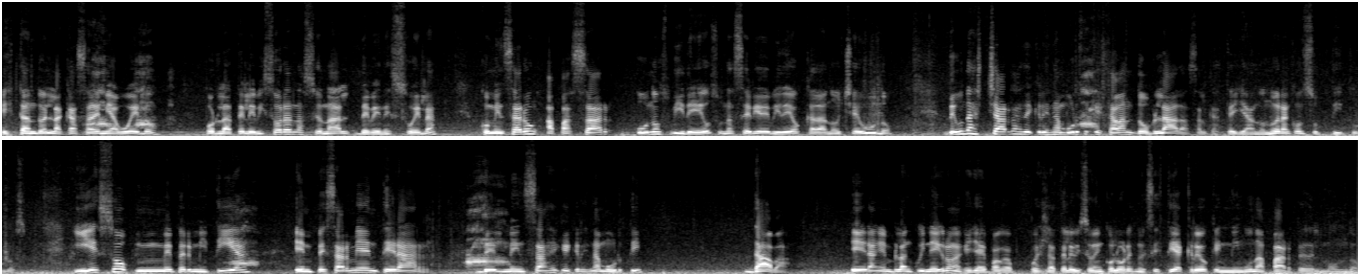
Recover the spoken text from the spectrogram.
estando en la casa de mi abuelo, por la televisora nacional de Venezuela, comenzaron a pasar unos videos, una serie de videos cada noche uno, de unas charlas de Krishnamurti que estaban dobladas al castellano, no eran con subtítulos. Y eso me permitía empezarme a enterar del mensaje que Krishnamurti daba eran en blanco y negro. En aquella época, pues la televisión en colores no existía, creo que en ninguna parte del mundo.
